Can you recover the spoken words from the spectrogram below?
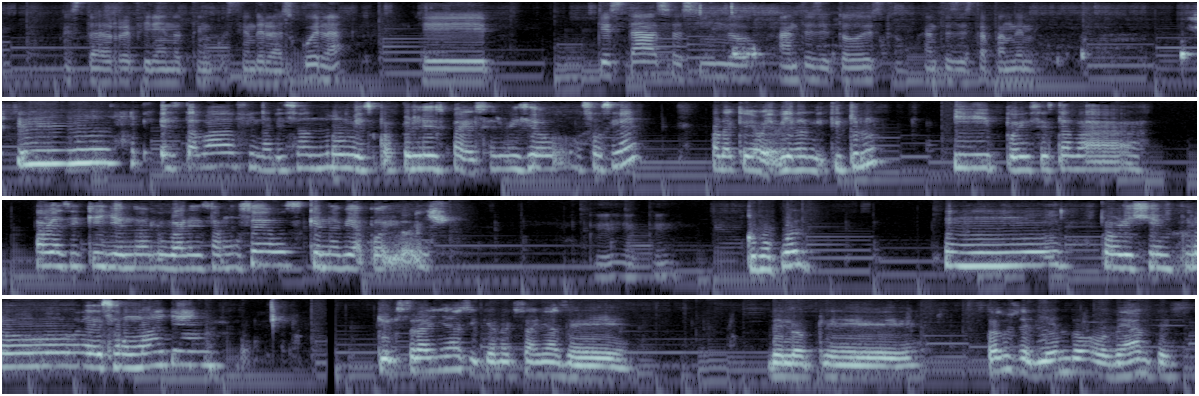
estás refiriéndote en cuestión de la escuela, eh, ¿qué estás haciendo antes de todo esto, antes de esta pandemia? Mm, Estaba finalizando mis papeles para el servicio social, para que me dieran mi título. Y pues estaba ahora sí que yendo a lugares, a museos que no había podido ir. ¿Cómo cuál? Mm, por ejemplo, el Soumaya. ¿Qué extrañas y qué no extrañas de, de lo que está sucediendo o de antes?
